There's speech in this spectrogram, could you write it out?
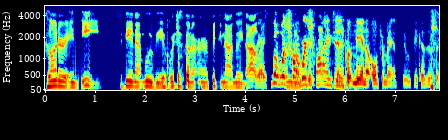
Gunner, and me to be in that movie if we're just gonna earn fifty nine million dollars. Right. well, we're I trying. We're Just- trying to. Put me in an Ultraman suit because it's the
